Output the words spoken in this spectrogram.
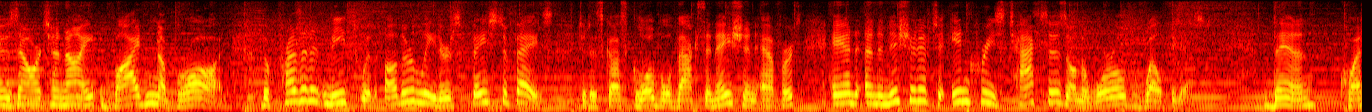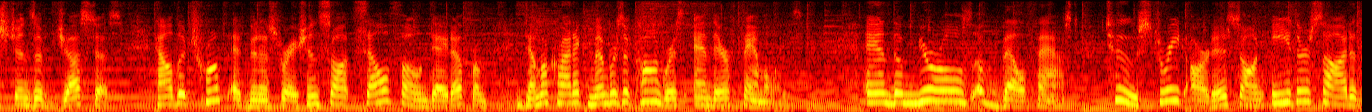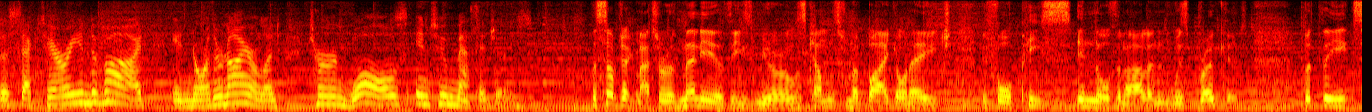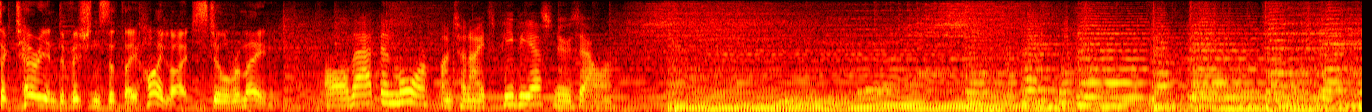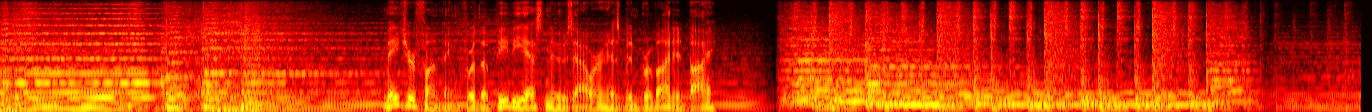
NewsHour tonight, Biden abroad. The president meets with other leaders face to face to discuss global vaccination efforts and an initiative to increase taxes on the world's wealthiest. Then, questions of justice. How the Trump administration sought cell phone data from Democratic members of Congress and their families. And the murals of Belfast two street artists on either side of the sectarian divide in Northern Ireland turn walls into messages. The subject matter of many of these murals comes from a bygone age before peace in Northern Ireland was brokered. But the sectarian divisions that they highlight still remain. All that and more on tonight's PBS NewsHour. Major funding for the PBS NewsHour has been provided by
